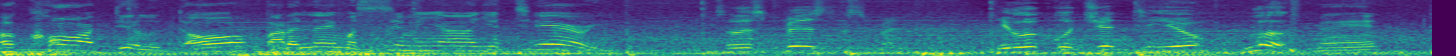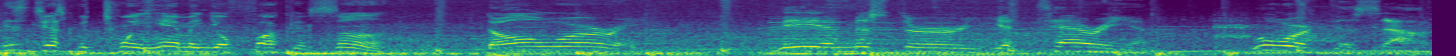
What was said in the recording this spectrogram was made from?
A car dealer, dawg, by the name of Simeon Yetarian. So this businessman, he look legit to you? Look, man, this is just between him and your fucking son. Don't worry. Me and Mr. Yetarian, we'll work this out.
